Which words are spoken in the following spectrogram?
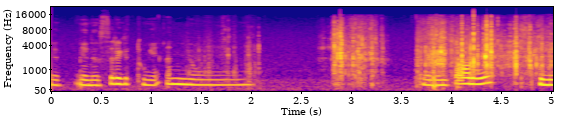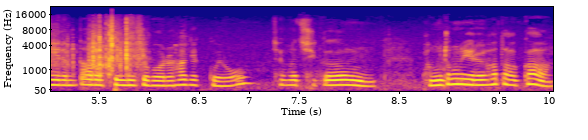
얘, 얘는 쓰레기통에 안녕. 얘는 따로 비닐은 따로 분리수거를 하겠고요. 제가 지금 방 정리를 하다가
